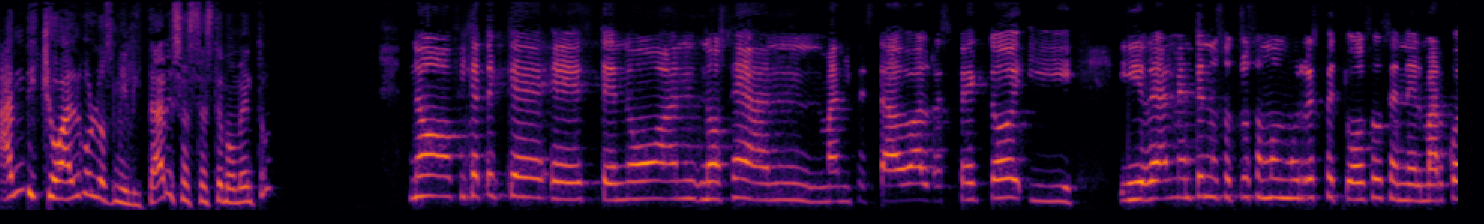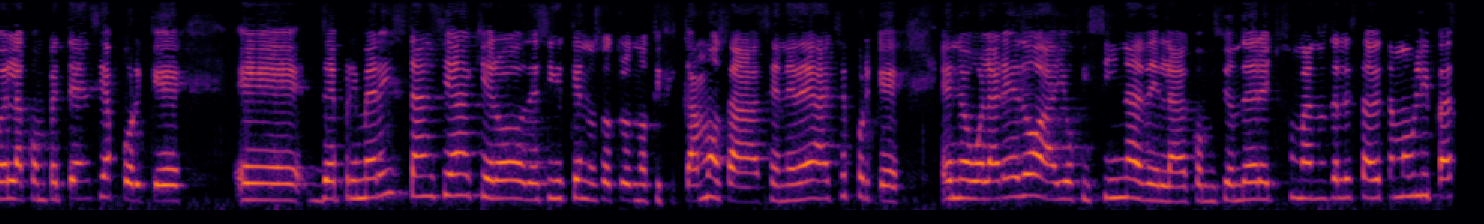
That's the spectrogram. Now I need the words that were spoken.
¿Han dicho algo los militares hasta este momento? No, fíjate que este no han, no se han manifestado al respecto y y realmente nosotros somos muy respetuosos en el marco de la competencia porque eh, de primera instancia quiero decir que nosotros notificamos a CNDH porque en Nuevo Laredo hay oficina de la Comisión de Derechos Humanos del Estado de Tamaulipas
